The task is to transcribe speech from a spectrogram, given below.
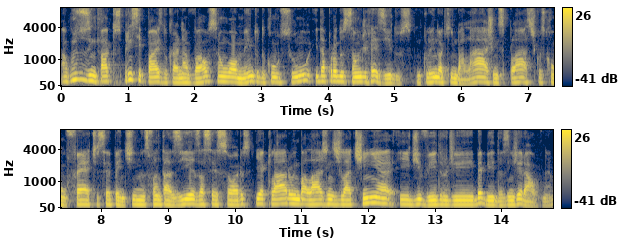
Alguns dos impactos principais do carnaval são o aumento do consumo e da produção de resíduos, incluindo aqui embalagens, plásticos, confetes, serpentinas, fantasias, acessórios e, é claro, embalagens de latinha e de vidro de bebidas em geral, né?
